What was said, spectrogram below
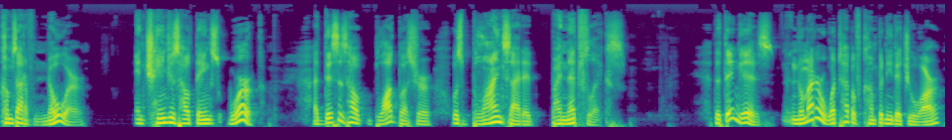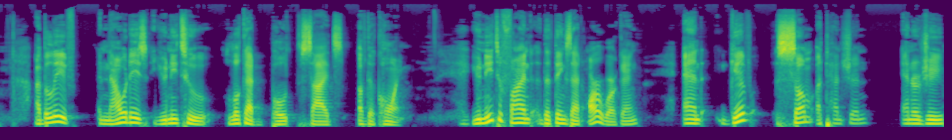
comes out of nowhere and changes how things work. Uh, this is how Blockbuster was blindsided by Netflix. The thing is, no matter what type of company that you are, I believe nowadays you need to look at both sides of the coin. You need to find the things that are working and give some attention, energy,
